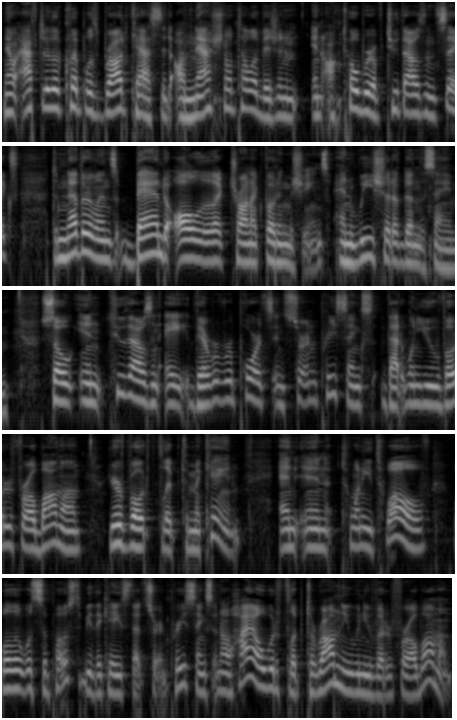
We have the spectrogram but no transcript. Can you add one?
Now, after the clip was broadcasted on national television in October of 2006, the Netherlands banned all electronic voting machines, and we should have done the same. So, in 2008, there were reports in certain precincts that when you voted for Obama, your vote flipped to McCain. And in 2012, well, it was supposed to be the case that certain precincts in Ohio would flip to Romney when you voted for Obama.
